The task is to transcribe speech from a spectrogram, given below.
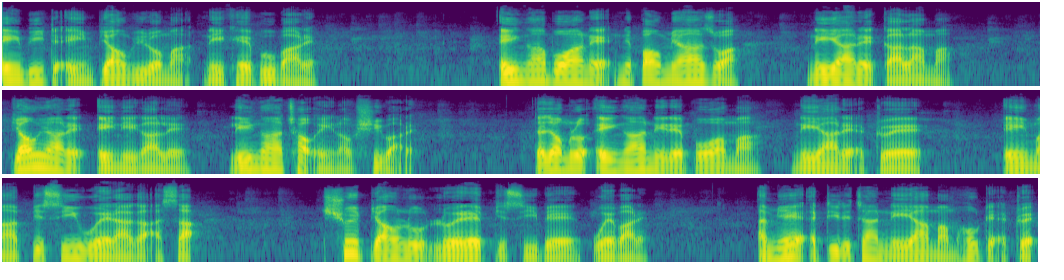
အိမ်ပြီးတအိမ်ပြောင်းပြီးတော့မှနေခဲ့ဘူးပါတယ်အိမ်ငါးဘဝနဲ့နှစ်ပေါင်းများစွာ နေရတဲ့ကာလမှာပြောင်းရတဲ့အိမ်တွေကလည်း၄၅6အိမ်လောက်ရှိပါတယ်ဒါကြောင့်မလို့အိမ်ငါးနေတဲ့ဘဝမှာနေရတဲ့အတွက်အိမ်မှာပစ္စည်းဝယ်တာကအစ ရွှေ့ပြောင်းလို့လွယ်တဲ့ပစ္စည်းပဲဝယ်ပါတယ်။အမြဲအတီတကျနေရမှာမဟုတ်တဲ့အတွက်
